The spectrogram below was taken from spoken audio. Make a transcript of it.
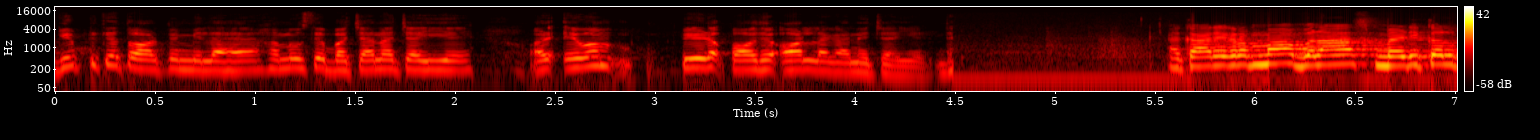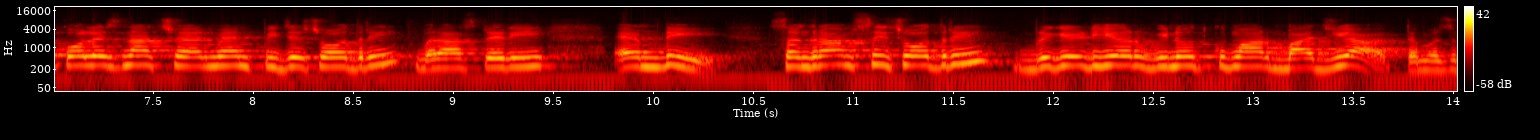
गिफ्ट के तौर पे मिला है, हमें उसे बचाना चाहिए और एवं पेड़ पौधे और लगाने चाहिए। આ કાર્યક્રમમાં બનાસ મેડિકલ કોલેજના chairman P J Chaudhary, Banas dairy MD Sangramsinh Chaudhary, brigadier Vinodkumar Bajiya તેમજ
